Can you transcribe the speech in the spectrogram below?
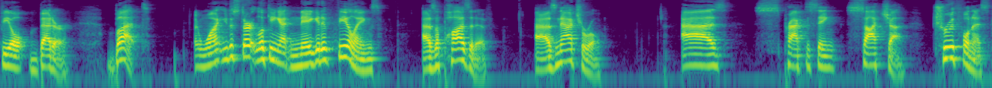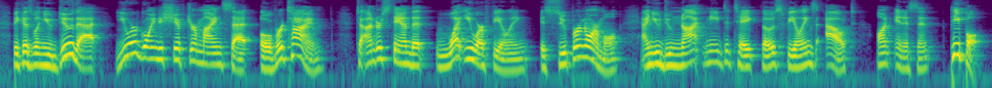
feel better. But I want you to start looking at negative feelings as a positive, as natural, as practicing satya, truthfulness. Because when you do that, you are going to shift your mindset over time to understand that what you are feeling is super normal and you do not need to take those feelings out on innocent people.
